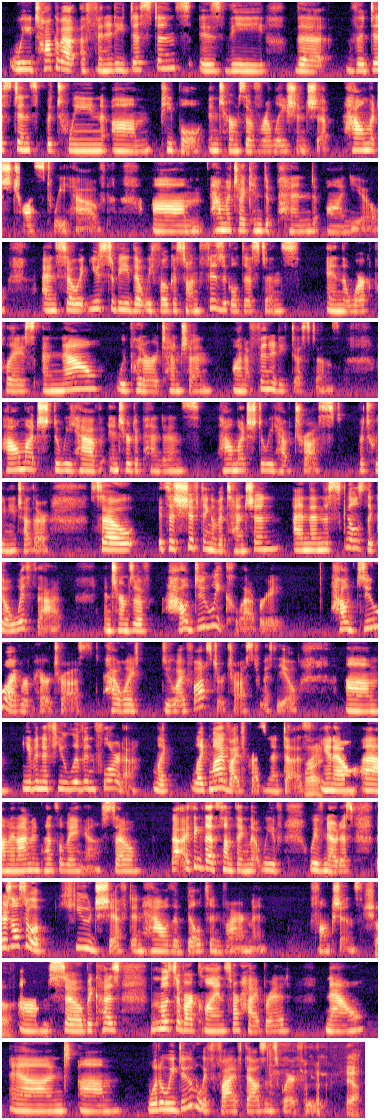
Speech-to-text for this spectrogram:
we talk about affinity distance is the the the distance between um, people in terms of relationship, how much trust we have, um, how much I can depend on you. And so it used to be that we focused on physical distance in the workplace, and now we put our attention on affinity distance. How much do we have interdependence? How much do we have trust between each other? So it's a shifting of attention and then the skills that go with that in terms of how do we collaborate? How do I repair trust? How I do I foster trust with you? Um, even if you live in Florida, like like my vice president does, right. you know, um, and I'm in Pennsylvania, so that, I think that's something that we've we've noticed. There's also a huge shift in how the built environment functions. Sure. Um, so because most of our clients are hybrid now, and um, what do we do with five thousand square feet? yeah.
